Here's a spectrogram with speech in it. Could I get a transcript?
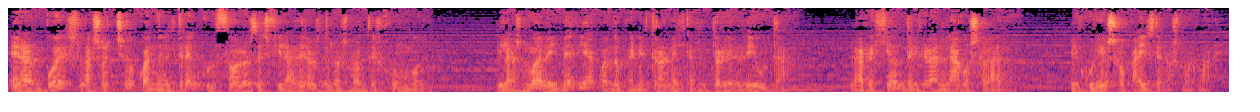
Eran pues las ocho cuando el tren cruzó los desfiladeros de los montes Humboldt y las nueve y media cuando penetró en el territorio de Utah, la región del Gran Lago Salado, el curioso país de los mormones.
